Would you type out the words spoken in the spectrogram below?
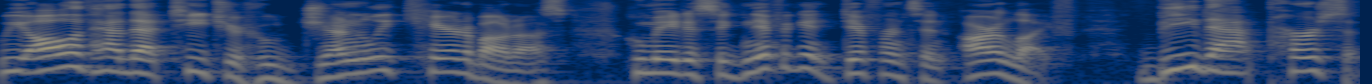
We all have had that teacher who generally cared about us, who made a significant difference in our life. Be that person.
